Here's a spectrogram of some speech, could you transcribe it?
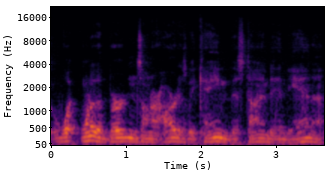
what one of the burdens on our heart as we came this time to Indiana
